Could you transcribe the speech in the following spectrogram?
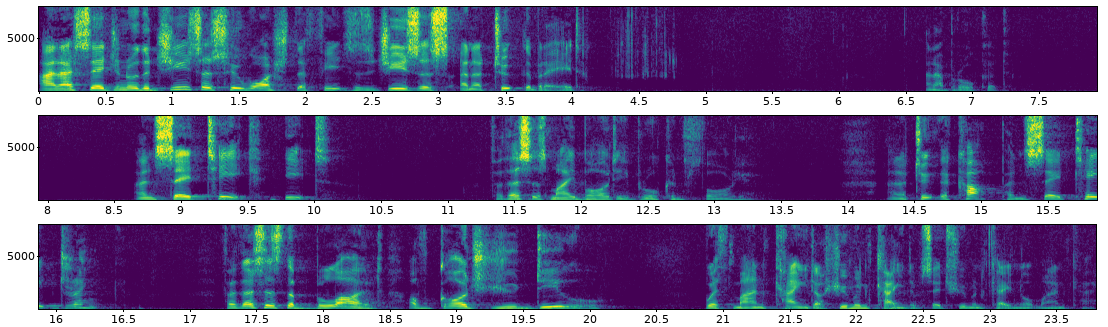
and I said, You know, the Jesus who washed the feet is Jesus. And I took the bread and I broke it and said, Take, eat, for this is my body broken for you. And I took the cup and said, Take, drink, for this is the blood of God's you deal with mankind, or humankind. I've said humankind, not mankind.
